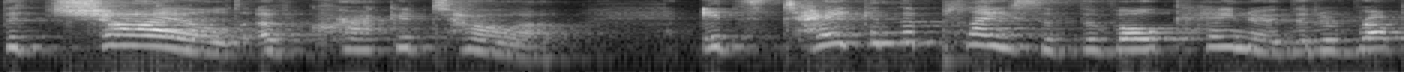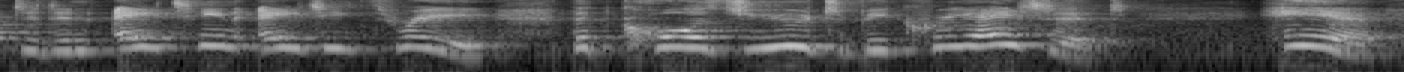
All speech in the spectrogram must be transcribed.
the child of Krakatoa. It's taken the place of the volcano that erupted in 1883 that caused you to be created. Here,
